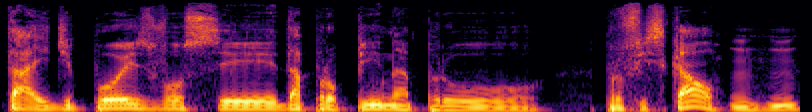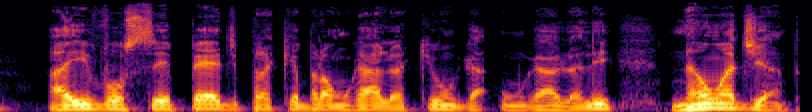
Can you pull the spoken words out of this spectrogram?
Tá, e depois você dá propina pro, pro fiscal, uhum. aí você pede para quebrar um galho aqui, um, um galho ali, não adianta.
